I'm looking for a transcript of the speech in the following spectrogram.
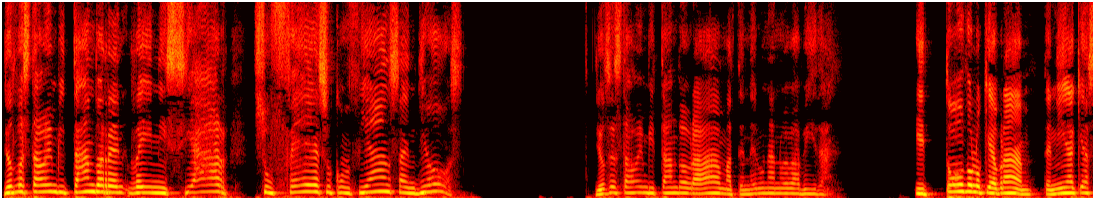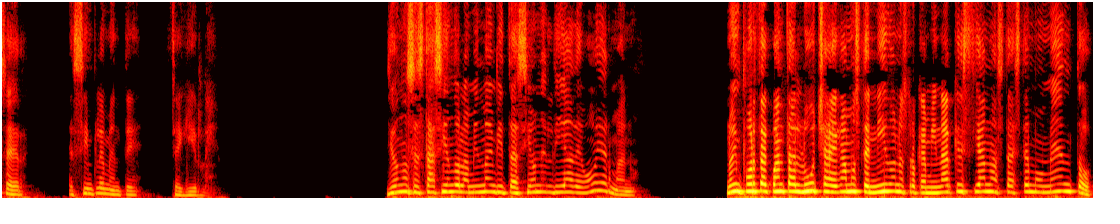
Dios lo estaba invitando a reiniciar su fe, su confianza en Dios. Dios estaba invitando a Abraham a tener una nueva vida. Y todo lo que Abraham tenía que hacer es simplemente seguirle. Dios nos está haciendo la misma invitación el día de hoy, hermano. No importa cuánta lucha hayamos tenido en nuestro caminar cristiano hasta este momento,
